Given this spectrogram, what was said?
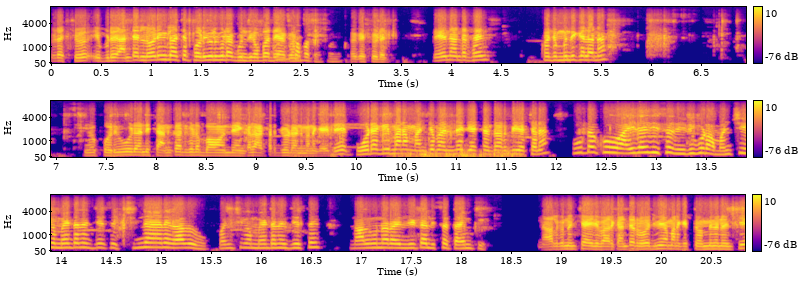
చూడొచ్చు. ఇప్పుడు అంటే లోడింగ్లో వచ్చే పొడుగులు కూడా. గుంజుకపోతాయి. ఓకే చూడొచ్చు. ఏంటంటారు ఫ్రెండ్స్? కొంచెం ముందుకెళ్ళనా? ఇంకా పొడి కూడా అండి కూడా బాగుంది. ఇంకా అట్టర్ చూడండి మనకైతే. పూటకి మనం మంచి మంది చేసిన వరకు తీయొచ్చనా? పూటకు ఐదు ఐదు ఇస్తుంది. ఇది కూడా మంచిగా మెయింటెనెన్స్ చేస్తే చిన్న అనే కాదు మంచిగా మెయింటెనెన్స్ చేస్తే నాలుగున్నర ఐదు లీటర్లు ఇస్తుంది టైంకి నాలుగు నుంచి ఐదు వరకు అంటే రోజు మీద మనకి తొమ్మిది నుంచి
